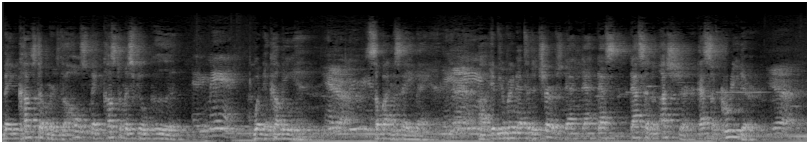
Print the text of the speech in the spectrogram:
Make customers, the host make customers feel good Amen. when they come in. Hallelujah. Somebody say amen. Amen. Uh, if you bring that to the church, that, that that's that's an usher, that's a greeter. Yeah.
